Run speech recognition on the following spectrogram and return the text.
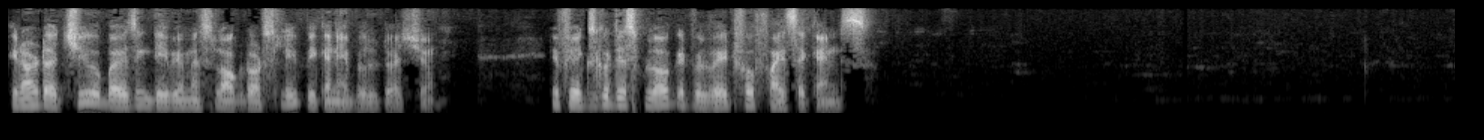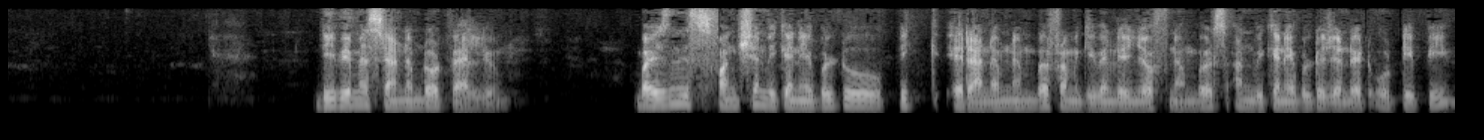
In order to achieve by using dbms lock.sleep, we can able to achieve. If you execute this block, it will wait for five seconds. dbms random dot value by using this function, we can able to pick a random number from a given range of numbers and we can able to generate OTP.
